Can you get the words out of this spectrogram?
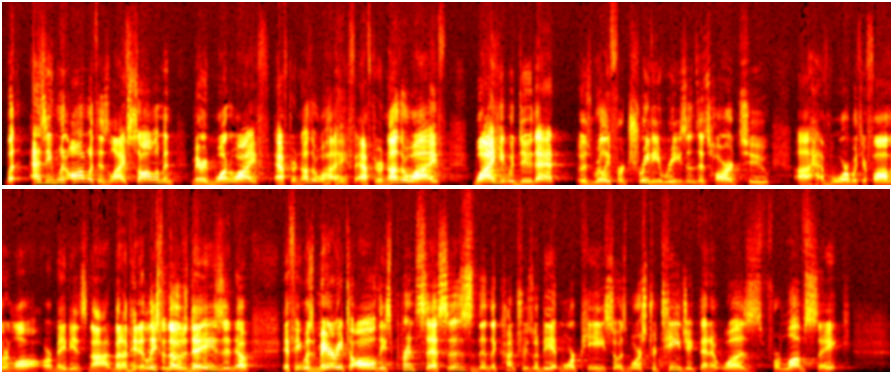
But as he went on with his life, Solomon married one wife after another wife after another wife. Why he would do that was really for treaty reasons. It's hard to uh, have war with your father in law, or maybe it's not, but I mean, at least in those days, you know, if he was married to all these princesses, then the countries would be at more peace. So it was more strategic than it was for love's sake.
